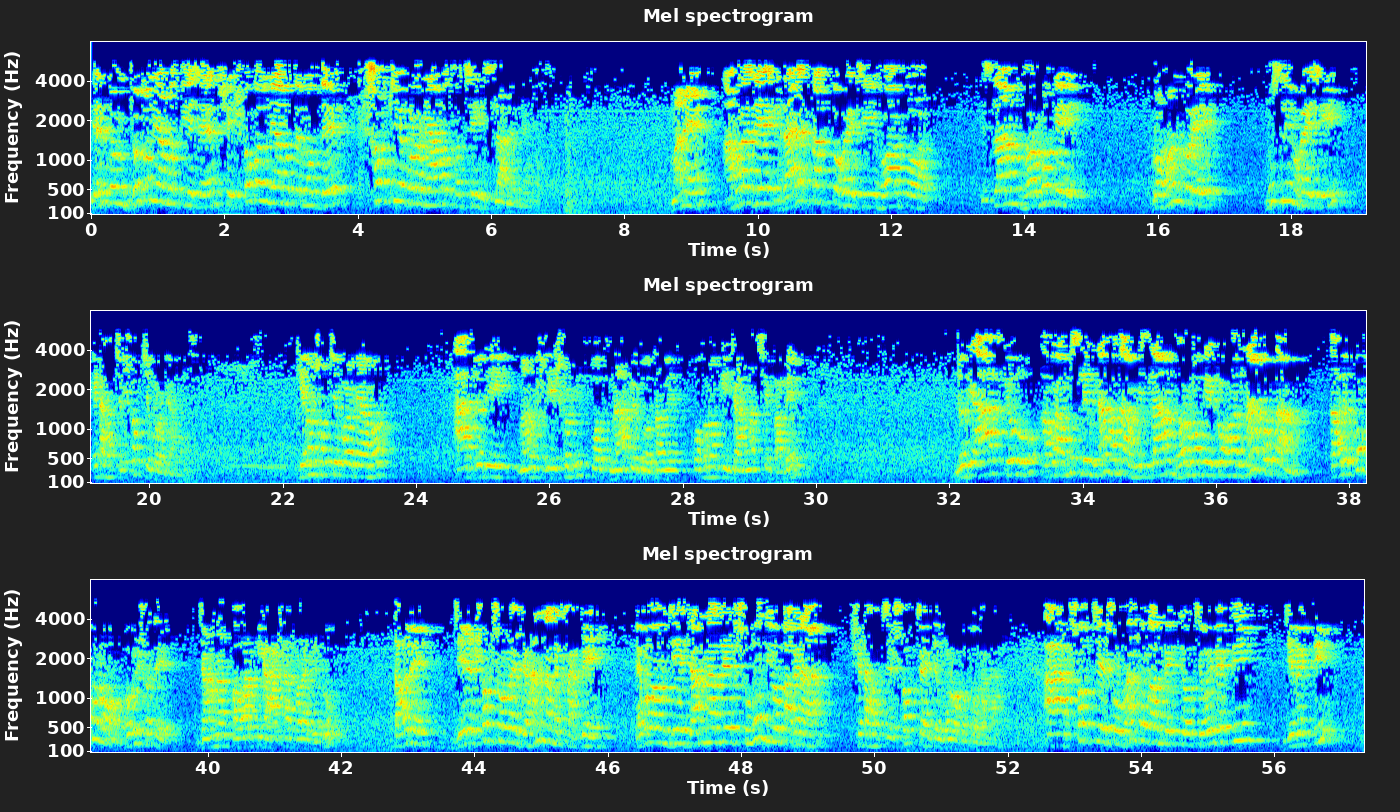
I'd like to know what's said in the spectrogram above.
এরকম যত নিয়ামত দিয়েছেন, সেই সকল নিয়ামতের মধ্যে সবচেয়ে বড় নিয়ামত হচ্ছে ইসলামের নিয়ামত। মানে আমরা যে হৃদায়ত প্রাপ্ত হয়েছি হওয়ার পর, ইসলাম ধর্মকে গ্রহণ করে মুসলিম হয়েছি, এটা হচ্ছে সবচেয়ে বড় নিয়ামত। কেন সবচেয়ে বড় নিয়ামত? আর যদি মানুষ এই সঠিক পথ না পেত, তাহলে কখনো কি জান্নাত সে পাবে? যদি আজ কেউ আমরা মুসলিম না হতাম, ইসলাম ধর্মকে গ্রহণ না করতাম, তাহলে কখনো ভবিষ্যতে জান্নাত পাওয়ার কি আশা করা যেত? তাহলে যে সবসময় জাহান নামে থাকবে এবং যে জান্নাতের সুগন্ধিও পাবে না, সেটা হচ্ছে সবচাইতে বড় হতভাগা আর সবচেয়ে সৌভাগ্যবান ব্যক্তি হচ্ছে ওই ব্যক্তি, যে ব্যক্তি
